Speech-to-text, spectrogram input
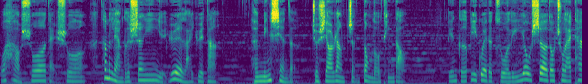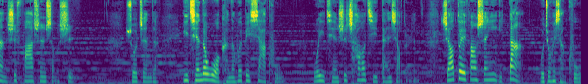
我好说歹说，他们两个的声音也越来越大，很明显的就是要让整栋楼听到。连隔壁柜的左邻右舍都出来看是发生什么事。说真的，以前的我可能会被吓哭，我以前是超级胆小的人，只要对方声音一大，我就会想哭。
